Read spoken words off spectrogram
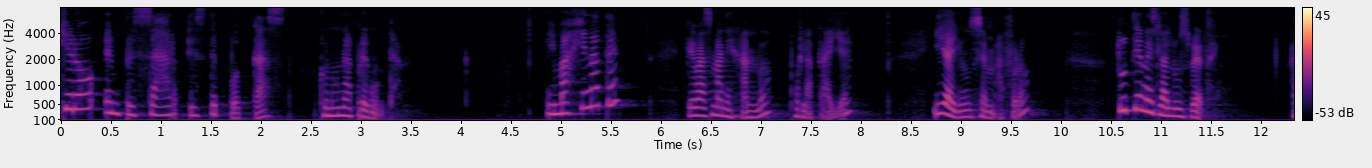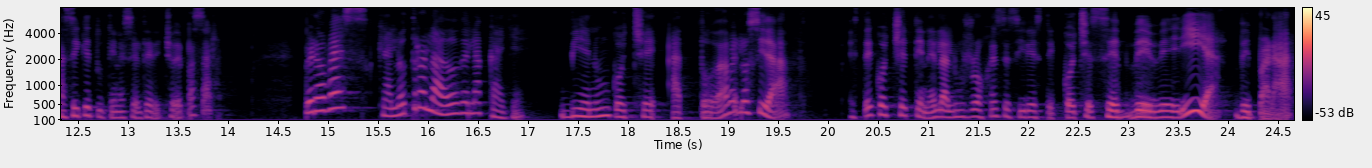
quiero empezar este podcast con una pregunta. Imagínate que vas manejando por la calle y hay un semáforo. Tú tienes la luz verde, así que tú tienes el derecho de pasar. Pero ves que al otro lado de la calle viene un coche a toda velocidad. Este coche tiene la luz roja, es decir, este coche se debería de parar.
